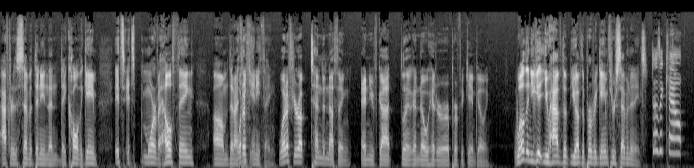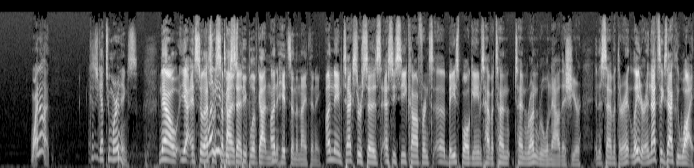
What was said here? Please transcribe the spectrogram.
after the seventh inning, then they call the game. It's it's more of a health thing um, than I What think if- anything. What if you're up ten to nothing and you've got like a no hitter or a perfect game going? Well, then you get you have the you have the perfect game through seven innings. Does it count? Why not? Because you got two more innings. Now, yeah, and so that's Plenty what somebody said. people have gotten Un- hits in the ninth inning. unnamed texter says SEC conference uh, baseball games have a 10, 10 run rule now this year in the seventh or later, and that's exactly why.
